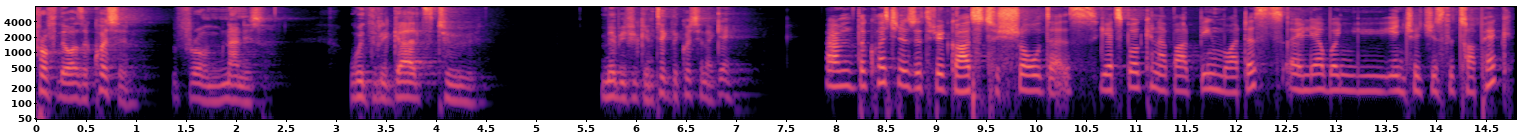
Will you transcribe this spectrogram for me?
Prof, there was a question from Nanis with regards to maybe if you can take the question again. Um, the question is with regards to shoulders. You had spoken about being modest earlier when you introduced the topic.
